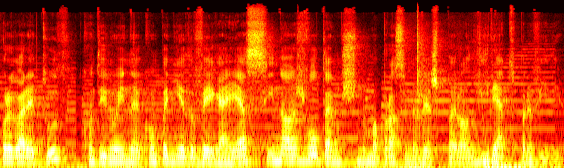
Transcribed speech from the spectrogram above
por agora é tudo. Continuem na companhia do VHS e nós voltamos numa próxima vez para o direto para vídeo.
